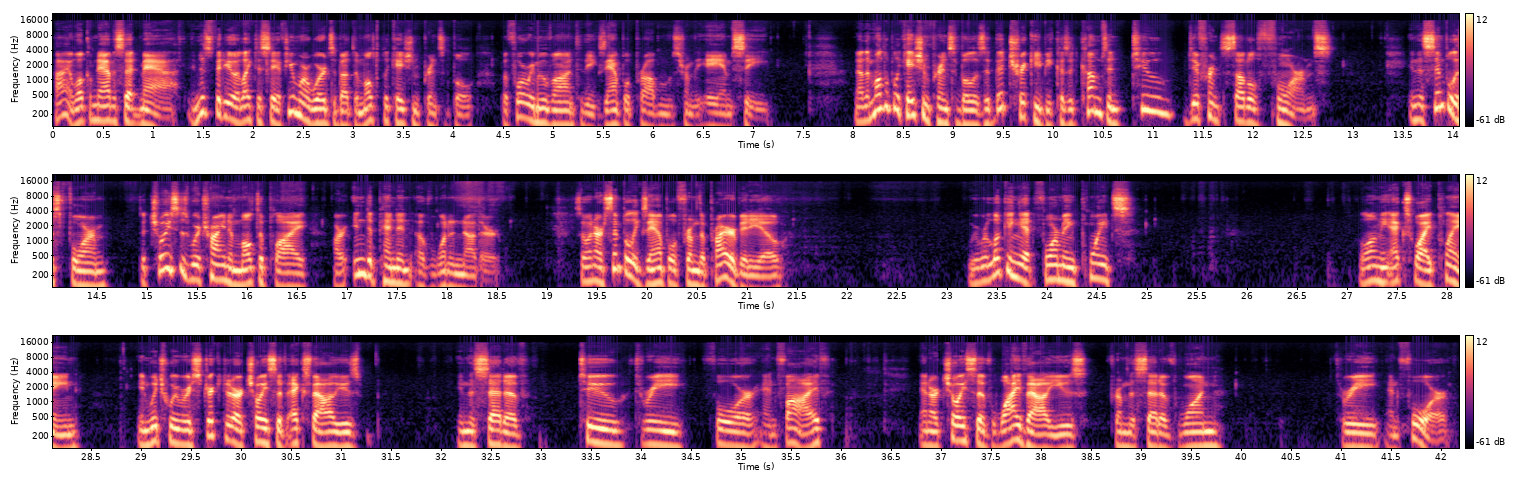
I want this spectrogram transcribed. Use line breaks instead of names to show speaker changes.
Hi, and welcome to Avocet Math. In this video, I'd like to say a few more words about the multiplication principle before we move on to the example problems from the AMC. Now, the multiplication principle is a bit tricky because it comes in two different subtle forms. In the simplest form, the choices we're trying to multiply are independent of one another. So in our simple example from the prior video, we were looking at forming points along the xy plane in which we restricted our choice of x values in the set of 2, 3, 4, and 5, and our choice of y values from the set of 1, 3, and 4.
